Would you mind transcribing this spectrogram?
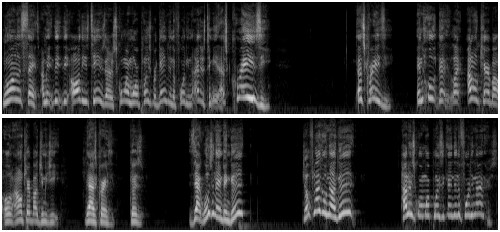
New Orleans Saints. I mean, the, the, all these teams that are scoring more points per game than the 49ers, to me, that's crazy. That's crazy. And who that like I don't care about oh I don't care about Jimmy G. That's crazy. Cause Zach Wilson ain't been good. Joe Flacco not good. How they score more points a game than the 49ers?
